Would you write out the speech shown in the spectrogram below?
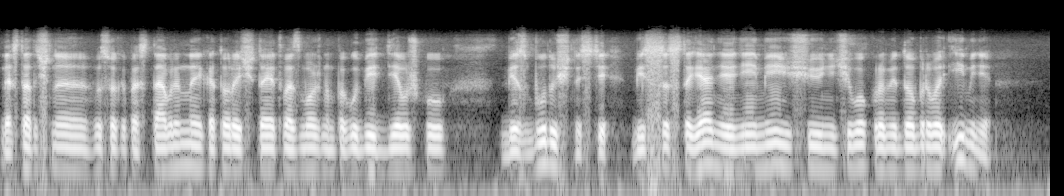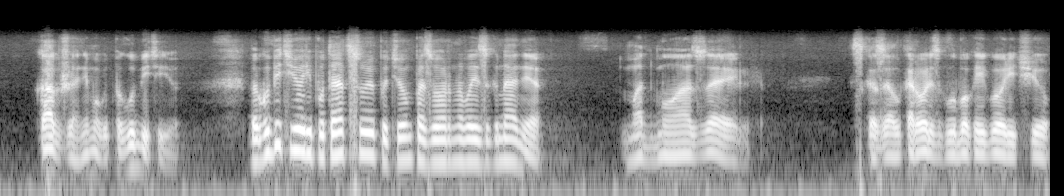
достаточно высокопоставленные, которые считают возможным погубить девушку без будущности, без состояния, не имеющую ничего, кроме доброго имени. Как же они могут погубить ее? Погубить ее репутацию путем позорного изгнания. Мадмуазель сказал король с глубокой горечью.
